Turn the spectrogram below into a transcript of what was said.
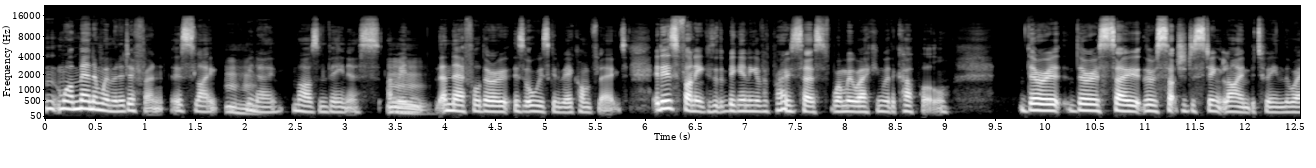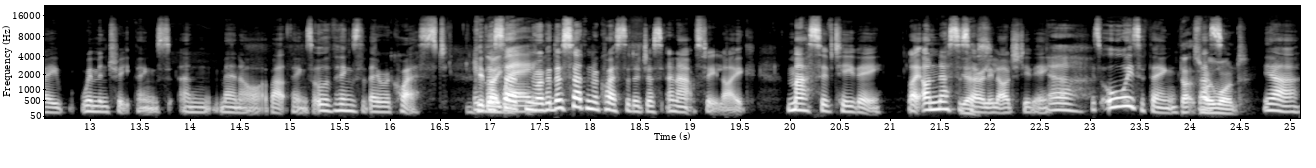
well, men and women are different. It's like you Mhm. know Mars and Venus. I mean, and therefore there is always going to be a conflict. It is funny because at the beginning of a process, when we're working with a couple, there are, there is so there is such a distinct line between the way women treat things and men are about things, or the things that they request. There's like- certain way. there's certain requests that are just an absolute like massive TV, like unnecessarily large TV. Ugh. It's always a thing. That's what I want. Yeah,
